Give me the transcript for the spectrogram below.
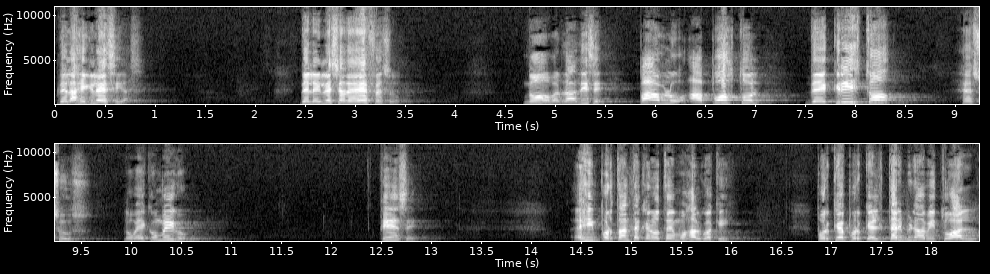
de las iglesias, de la iglesia de Éfeso. No, ¿verdad? Dice, Pablo, apóstol de Cristo Jesús. ¿Lo ve conmigo? Fíjense, es importante que notemos algo aquí. ¿Por qué? Porque el término habitual,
